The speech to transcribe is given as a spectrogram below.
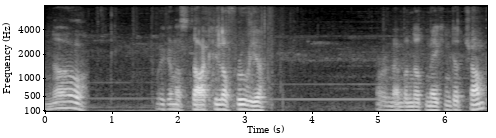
No. We're gonna star killer through here. I remember not making that jump.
